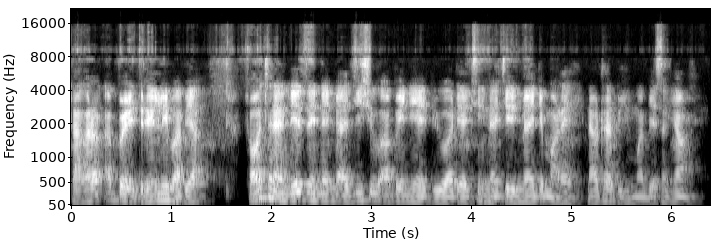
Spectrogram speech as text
ဒါကတော့ upgrade သတင်းလေးပါဗျကျွန်တော် channel လေးစဉ်နဲ့မြကြည့်ရှုအားပေးနေတဲ့ viewer တွေချင်းနဲ့ကျေးဇူးများတင်ပါတယ်နောက်ထပ်ဗီဒီယိုမှာပြန်ဆောင်ရမယ်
